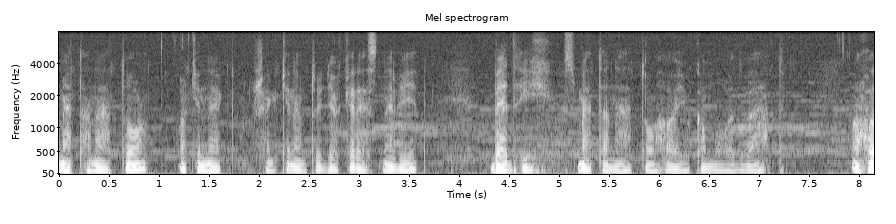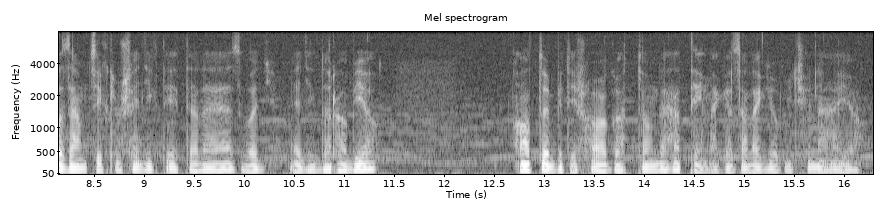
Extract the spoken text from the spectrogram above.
Smetanától, akinek senki nem tudja a keresztnevét, Bedrich Smetanától halljuk a Moldvát. A Hazám ciklus egyik tétele ez, vagy egyik darabja. A többit is hallgattam, de hát tényleg ez a legjobb, mit csináljak.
